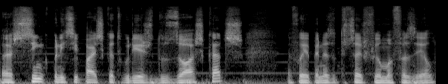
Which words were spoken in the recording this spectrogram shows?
as cinco principais categorias dos Oscars foi apenas o terceiro filme a fazê-lo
